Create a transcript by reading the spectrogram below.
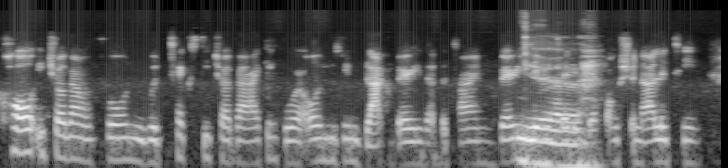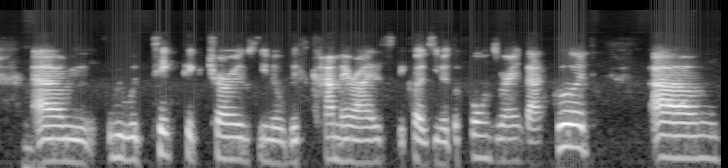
call each other on phone. We would text each other. I think we were all using Blackberries at the time, very limited in their functionality. Um, we would take pictures, you know, with cameras because you know the phones weren't that good. Um,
